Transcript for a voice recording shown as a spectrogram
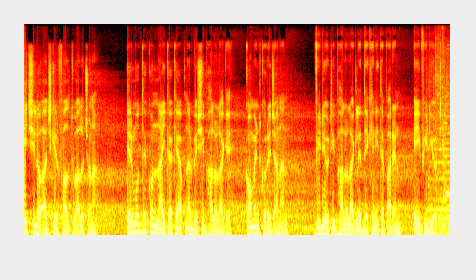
এই ছিল আজকের ফালতু আলোচনা। এর মধ্যে কোন নায়িকাকে আপনার বেশি ভালো লাগে, কমেন্ট করে জানান। ভিডিওটি ভালো লাগলে দেখে নিতে পারেন এই ভিডিওটি।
